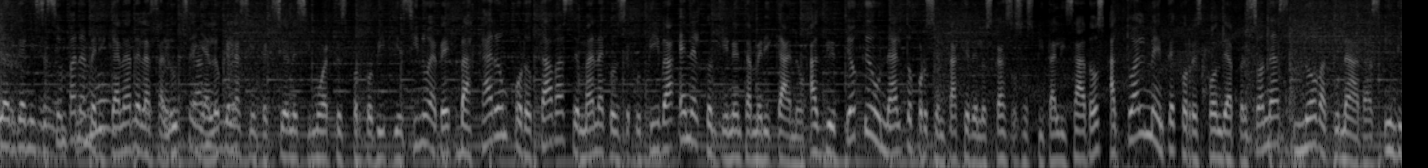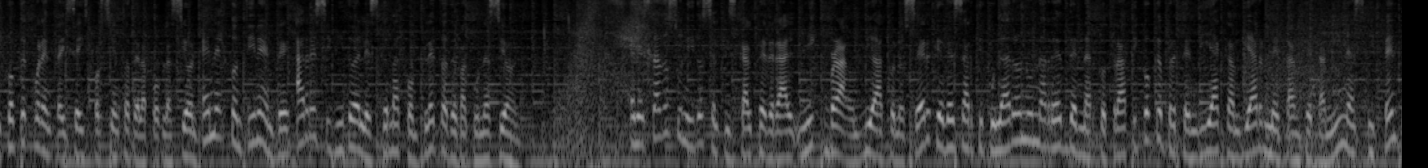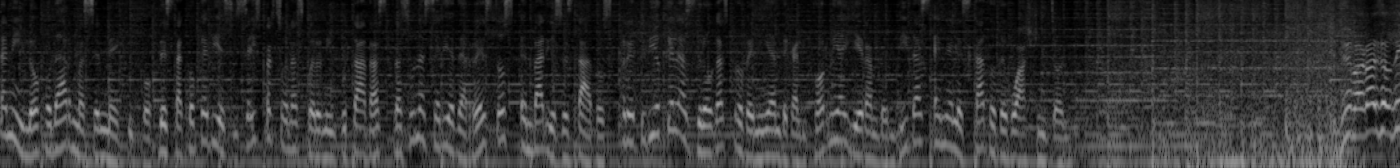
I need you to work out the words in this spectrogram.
La Organización Panamericana de la Salud señaló que las infecciones y muertes por COVID-19 bajaron por octava semana consecutiva en el continente americano. Advirtió que un alto porcentaje de los casos hospitalizados actualmente corresponde a personas no vacunadas. Indicó que 46% de la población en el continente ha recibido el esquema completo de vacunación. En Estados Unidos, el fiscal federal Nick Brown dio a conocer que desarticularon una red de narcotráfico que pretendía cambiar metanfetaminas y fentanilo por armas en México. Destacó que 16 personas fueron imputadas tras una serie de arrestos en varios estados. Refirió que las drogas provenían de California y eran vendidas en el estado de Washington. Muchísimas gracias.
